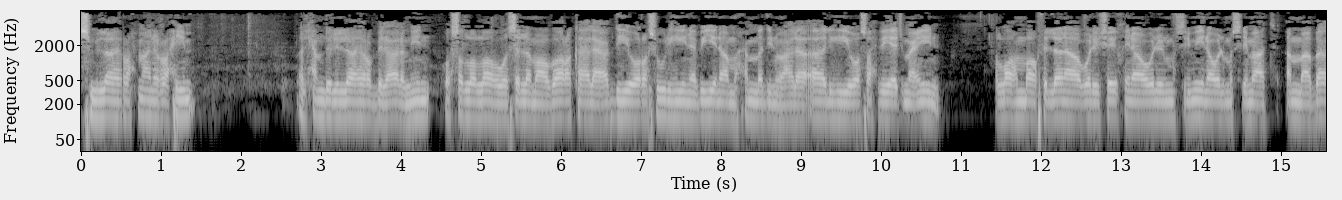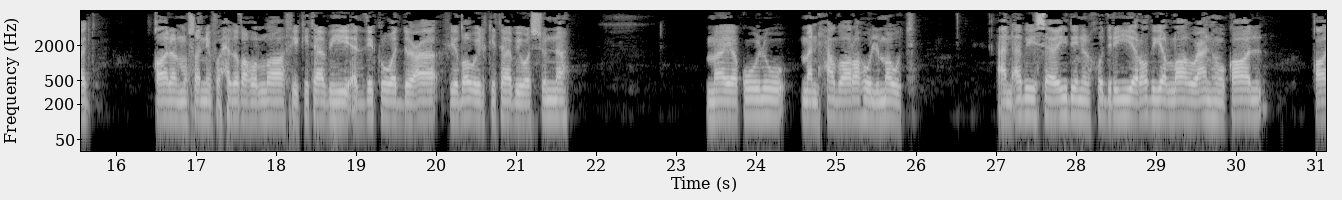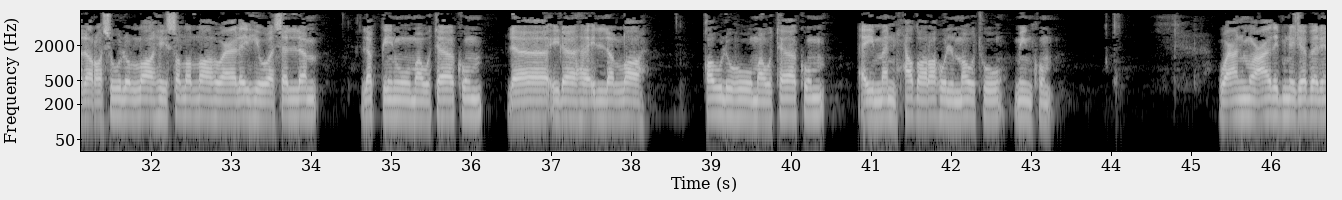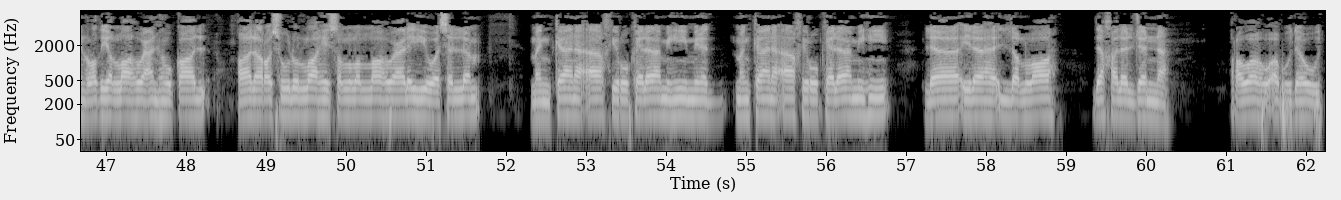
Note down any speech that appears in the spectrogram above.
بسم الله الرحمن الرحيم. الحمد لله رب العالمين وصلى الله وسلم وبارك على عبده ورسوله نبينا محمد وعلى آله وصحبه أجمعين. اللهم اغفر لنا ولشيخنا وللمسلمين والمسلمات. أما بعد قال المصنف حفظه الله في كتابه الذكر والدعاء في ضوء الكتاب والسنة ما يقول من حضره الموت عن أبي سعيد الخدري رضي الله عنه قال قال رسول الله صلى الله عليه وسلم لقنوا موتاكم لا إله إلا الله. قوله موتاكم أي من حضره الموت منكم. وعن معاذ بن جبل رضي الله عنه قال قال رسول الله صلى الله عليه وسلم من كان آخر كلامه من من كان آخر كلامه لا إله إلا الله دخل الجنة. رواه أبو داود.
